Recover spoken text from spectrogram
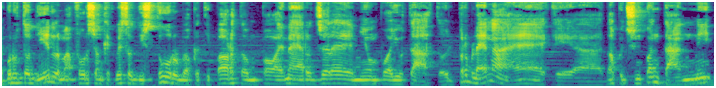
è brutto dirlo, ma forse anche questo disturbo che ti porta un po' a emergere mi ha un po' aiutato. Il problema è che eh, dopo 50 anni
